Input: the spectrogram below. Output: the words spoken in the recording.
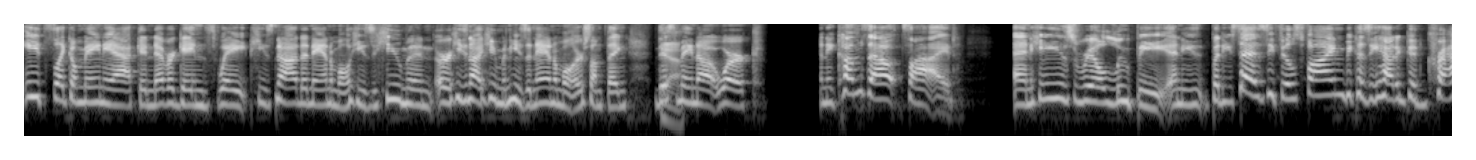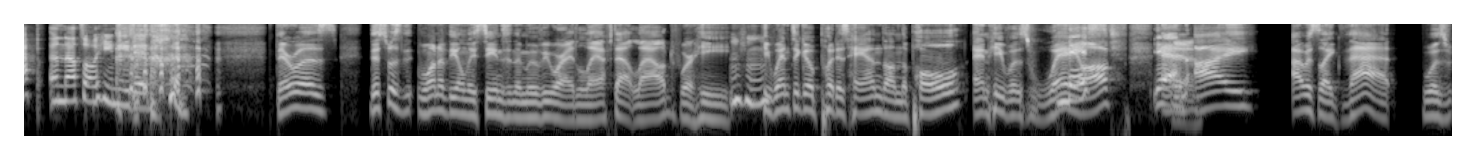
eats like a maniac and never gains weight. He's not an animal. He's a human, or he's not human. He's an animal or something. This Yeah. may not work. And he comes outside and he's real loopy and he but he says he feels fine because he had a good crap and that's all he needed. there was this was one of the only scenes in the movie where I laughed out loud where he Mhm. he went to go put his hand on the pole and he was way Missed. off. Yeah. And Yeah. I I was like that was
